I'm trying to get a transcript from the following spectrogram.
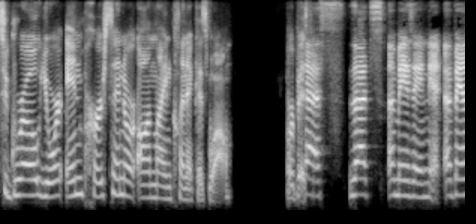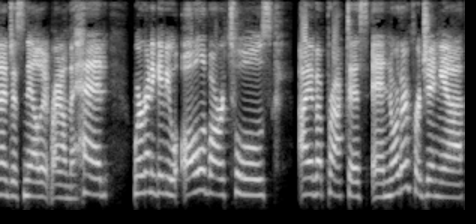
to grow your in person or online clinic as well or business. Yes, that's amazing. Amanda just nailed it right on the head. We're going to give you all of our tools. I have a practice in Northern Virginia.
